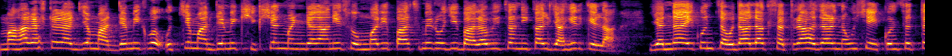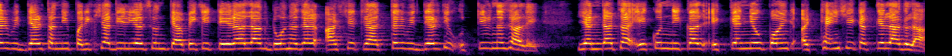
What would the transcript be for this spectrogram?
महाराष्ट्र राज्य माध्यमिक व उच्च माध्यमिक शिक्षण मंडळाने सोमवारी पाच मे रोजी बारावीचा निकाल जाहीर केला. यंदा एकूण चौदा लाख सतरा हजार नऊशे एकोणसत्तर विद्यार्थ्यांनी परीक्षा दिली असून त्यापैकी तेरा लाख दोन हजार आठशे त्र्याहत्तर विद्यार्थी उत्तीर्ण झाले. यंदाचा एकूण निकाल एक्क्याण्णव पॉईंट अठ्ठ्याऐंशी टक्के लागला.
